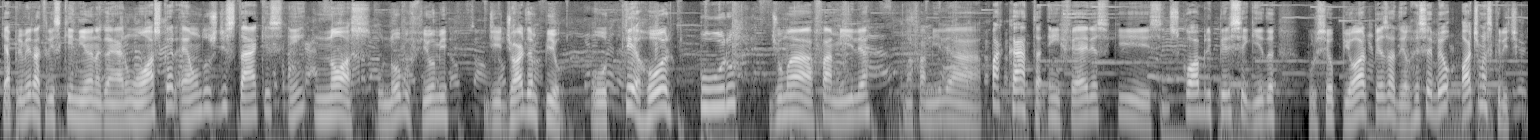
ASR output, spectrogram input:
Que a primeira atriz keniana a ganhar um Oscar é um dos destaques em Nós, o novo filme de Jordan Peele. O terror puro de uma família, uma família pacata em férias que se descobre perseguida por seu pior pesadelo. Recebeu ótimas críticas.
